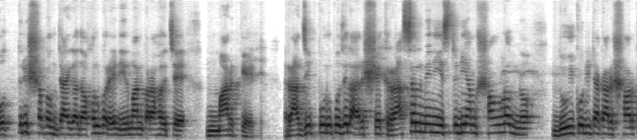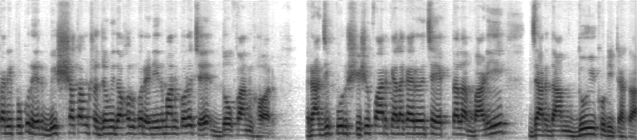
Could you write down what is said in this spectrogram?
বত্রিশ শতক জায়গা দখল করে নির্মাণ করা হয়েছে মার্কেট। রাজীবপুর উপজেলার শেখ রাসেল মিনি স্টেডিয়াম সংলগ্ন দুই কোটি টাকার সরকারি পুকুরের বিশ শতাংশ জমি দখল করে নির্মাণ করেছে দোকান ঘর রাজীবপুর শিশু পার্ক এলাকায় রয়েছে একতলা বাড়ি, যার দাম দুই কোটি টাকা।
